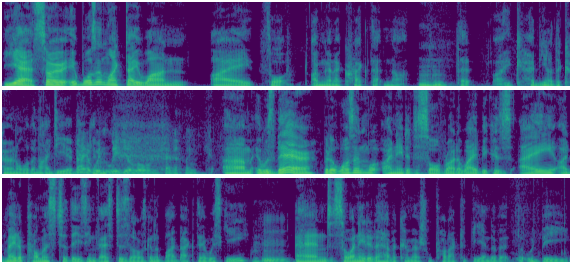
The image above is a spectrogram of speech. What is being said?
yeah. So it wasn't like day one, I thought I'm going to crack that nut Mm-hmm. that I had, you know, the kernel of an idea Yeah, it wouldn't leave you alone, kind of thing. um, it was there, but it wasn't what I needed to solve right away because a I'd made a promise to these investors that I was going to buy back their whiskey, Mm. and so I needed to have a commercial product at the end of it. It would be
